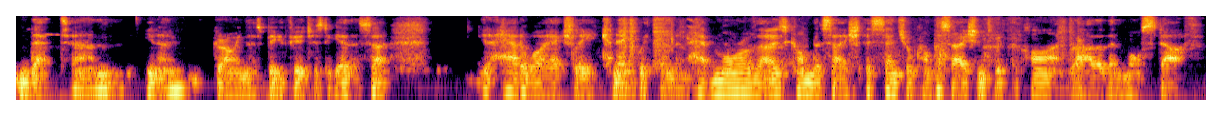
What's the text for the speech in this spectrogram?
that, um, you know, growing those bigger futures together. So. You know, how do I actually connect with them and have more of those conversations, essential conversations with the client rather than more stuff?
